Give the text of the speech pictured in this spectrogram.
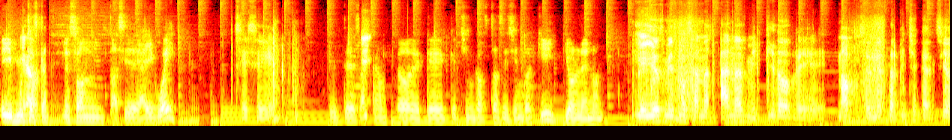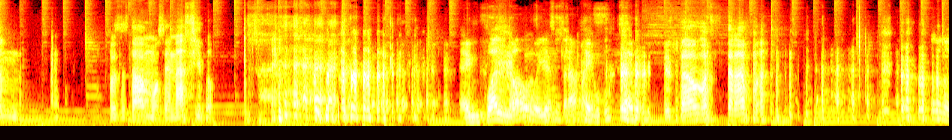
Y muchas canciones son así de ay, güey. Sí, sí. Y te saca un pedo de qué, qué chingados estás diciendo aquí, John Lennon. Y ellos mismos han, han admitido de, no, pues en esta pinche canción, pues estábamos en ácido. ¿En cuál no, güey? es pregunta, güey. Estábamos trama. No, no,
